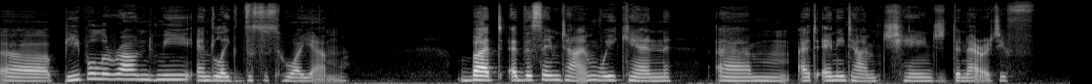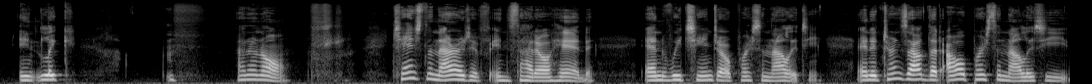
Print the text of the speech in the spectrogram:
uh, people around me, and like this is who I am. But at the same time, we can um, at any time change the narrative. In like, I don't know, change the narrative inside our head, and we change our personality. And it turns out that our personality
